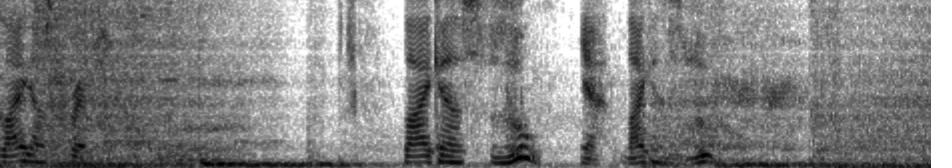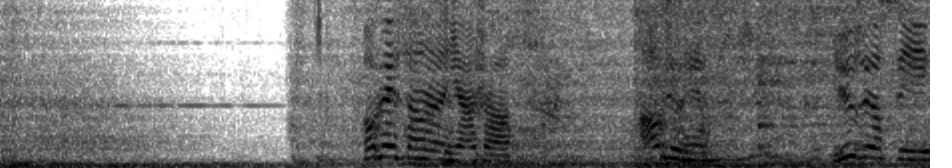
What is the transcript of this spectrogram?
Lycan's creatures. Lycan's zoo. Yeah, Lycan's zoo. Okay, and Yasha, I'll do him. Use your C.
